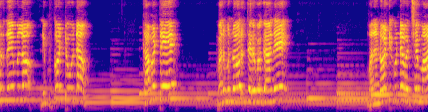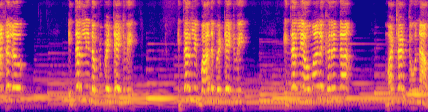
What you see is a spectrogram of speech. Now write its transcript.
హృదయంలో నింపుకుంటూ ఉన్నాం. కాబట్టి మనము నోరు తెరవగానే మన నోటి గుండా వచ్చే మాటలు ఇతరుల్ని నొప్పి పెట్టేటివి ఇతరుల్ని బాధ పెట్టేటివి ఇతరుల్ని అవమానకరంగా మాట్లాడుతూ ఉన్నాం.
